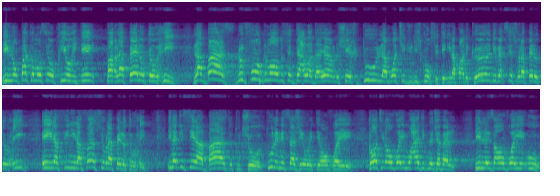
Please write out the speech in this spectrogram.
Ils n'ont pas commencé en priorité par l'appel au tawhid. La base, le fondement de cette da'wah, d'ailleurs, le cheikh, toute la moitié du discours, c'était, il a parlé que des versets sur l'appel au tawhid, et il a fini la fin sur l'appel au tawhid. Il a dit c'est la base de toute chose. Tous les messagers ont été envoyés. Quand il a envoyé Mu'ad ibn Jabal, il les a envoyés où?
